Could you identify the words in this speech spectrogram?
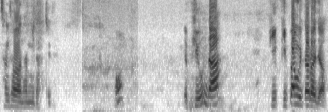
선선합니다 지금 어? 야, 비 온다? 비, 빗방울 떨어져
